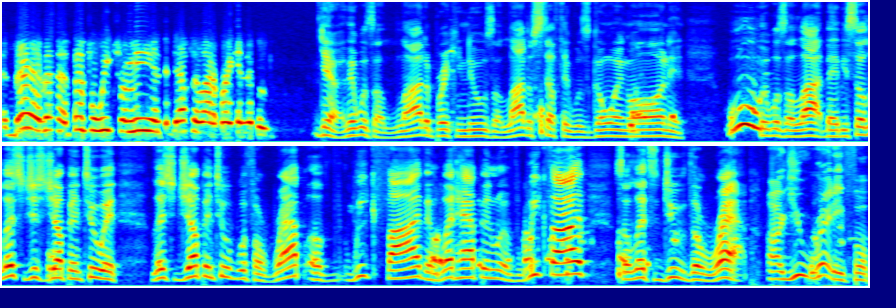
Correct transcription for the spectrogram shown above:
a very eventful week for me, and definitely a lot of breaking news. Yeah, there was a lot of breaking news, a lot of stuff that was going on, and Ooh, it was a lot, baby. So let's just jump into it. Let's jump into it with a wrap of week five and what happened with week five. So let's do the wrap. Are you ready for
